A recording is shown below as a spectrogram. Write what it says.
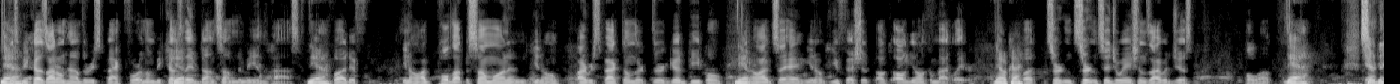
Yeah. just because I don't have the respect for them because Yeah. they've done something to me in the past. Yeah. But if you know, I pulled up to someone and you know I respect them, they're they're good people. Yeah. You know, I'd say, hey, you know, you fish it. I'll, I'll you know I'll come back later. Yeah. Okay. But certain certain situations, I would just pull up. Yeah. So So do-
